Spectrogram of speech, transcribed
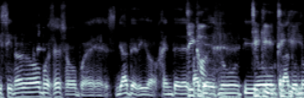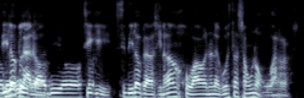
Y si no, pues eso, pues ya te digo, gente de Chico, Chiqui, chiqui, dilo claro. Chiqui, dilo claro, si no lo han jugado y no les gusta, son unos guarros.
